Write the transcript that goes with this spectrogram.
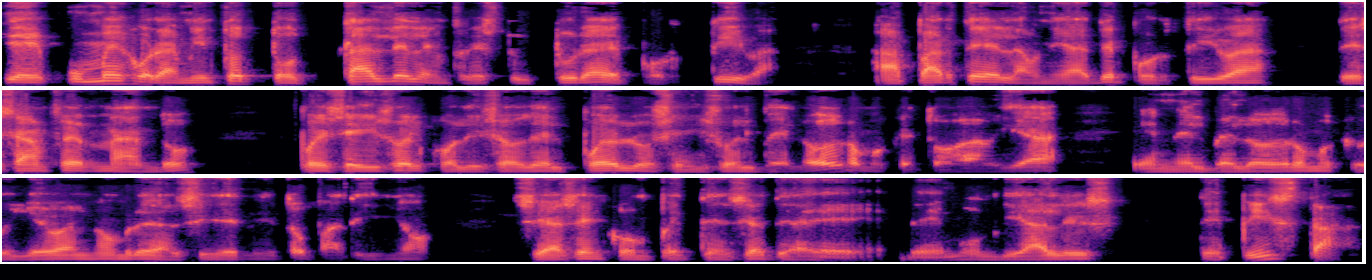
eh, un mejoramiento total de la infraestructura deportiva. Aparte de la unidad deportiva de San Fernando, pues se hizo el Coliseo del Pueblo, se hizo el velódromo, que todavía en el velódromo que lleva el nombre de Alcides Nieto Patiño se hacen competencias de, mundiales de pista.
